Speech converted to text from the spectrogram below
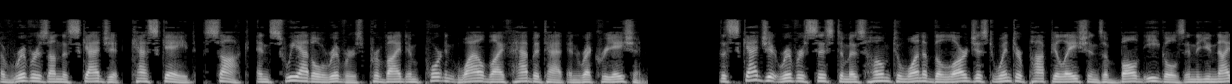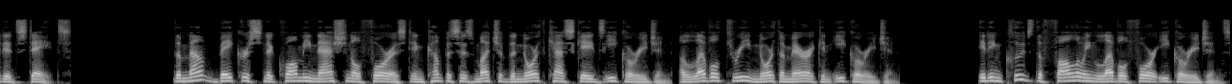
of rivers on the Skagit, Cascade, Sauk, and Suiattle rivers provide important wildlife habitat and recreation. The Skagit River system is home to one of the largest winter populations of bald eagles in the United States. The Mount Baker Snoqualmie National Forest encompasses much of the North Cascades ecoregion, a Level 3 North American ecoregion. It includes the following Level 4 ecoregions.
